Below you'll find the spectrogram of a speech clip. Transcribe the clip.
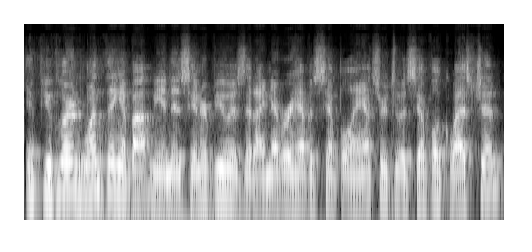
if you've learned one thing about me in this interview is that I never have a simple answer to a simple question.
